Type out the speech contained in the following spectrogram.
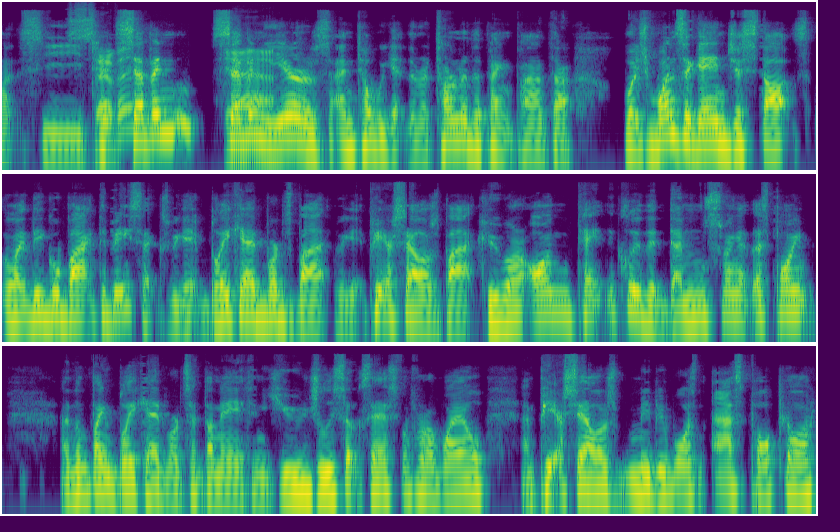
Let's see, Seven? two, seven, seven Yeah. years until we get the return of the Pink Panther, which once again just starts like they go back to basics. We get Blake Edwards back, we get Peter Sellers back, who are on technically the dim swing at this point. I don't think Blake Edwards had done anything hugely successful for a while, and Peter Sellers maybe wasn't as popular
